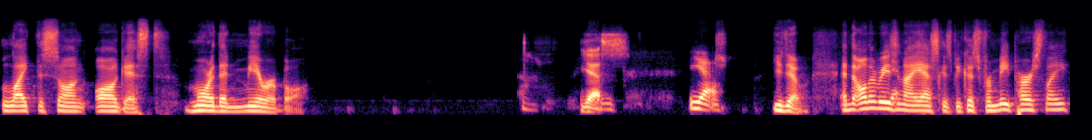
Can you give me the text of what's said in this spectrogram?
like the song "August" more than "Mirror Ball"? yes, Yeah. You do. And the only reason I ask is because for me personally,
